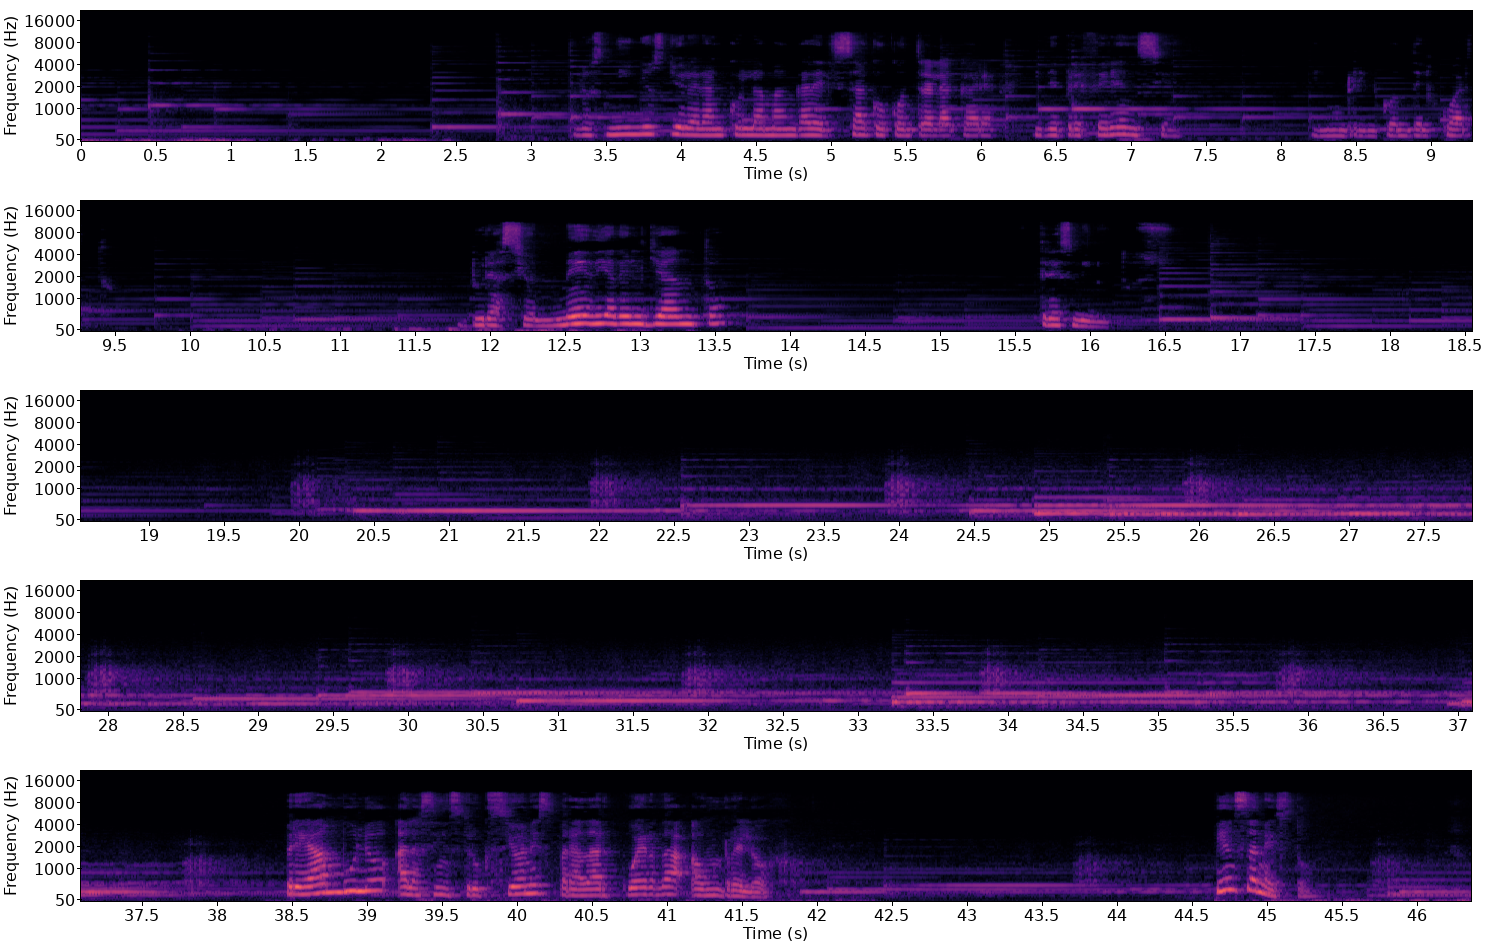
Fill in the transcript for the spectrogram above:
Los niños llorarán con la manga del saco contra la cara y de preferencia en un rincón del cuarto. Duración media del llanto, tres minutos. Preámbulo a las instrucciones para dar cuerda a un reloj. Piensa en esto.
